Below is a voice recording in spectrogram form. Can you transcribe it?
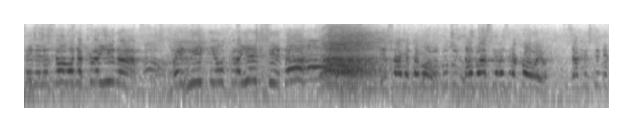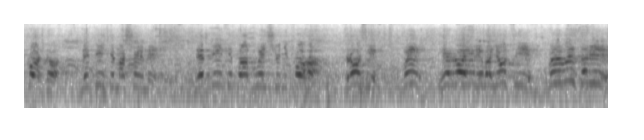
цивілізована країна. Ми гідні українці, так? І саме тому на вас я розраховую захистити кожного. Не бійте машини, не бійте по обличчю нікого. Друзі, ви герої революції, ви лицарі,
